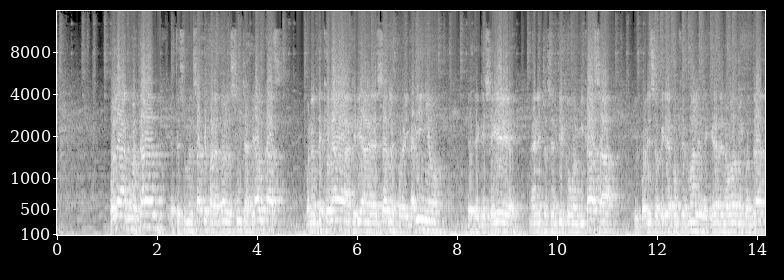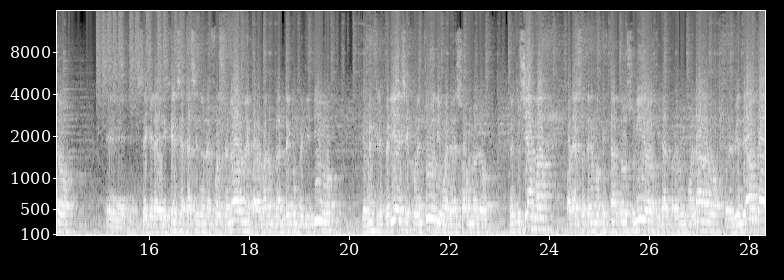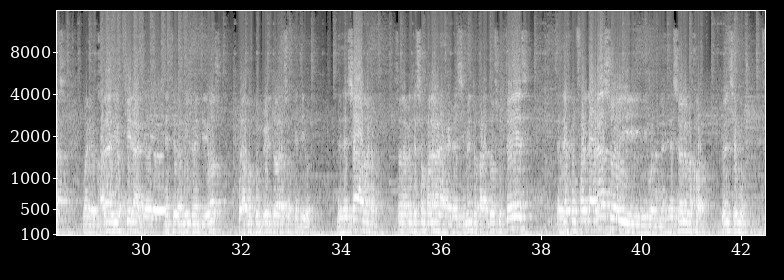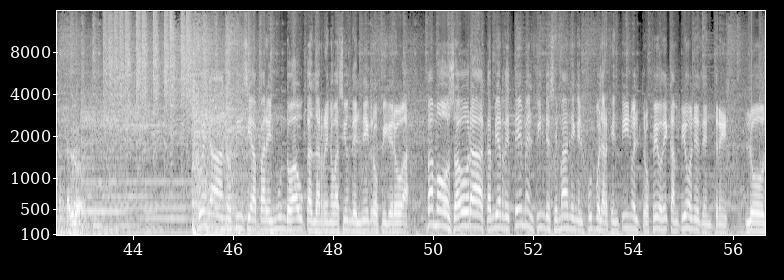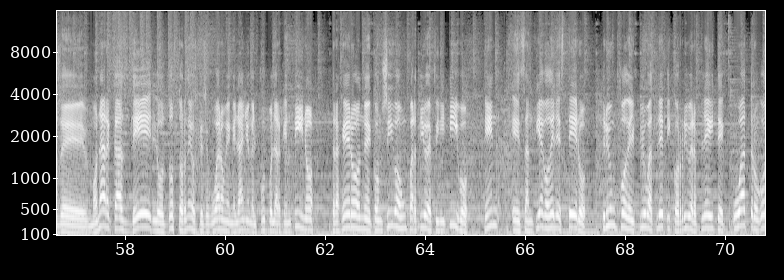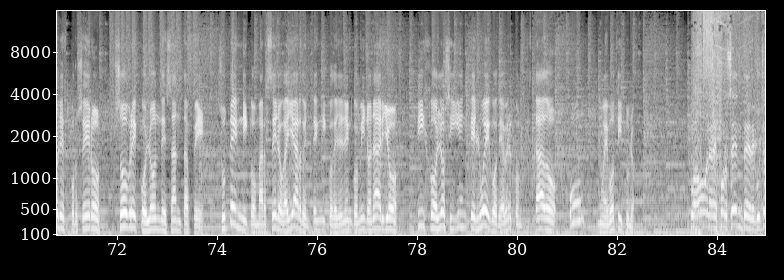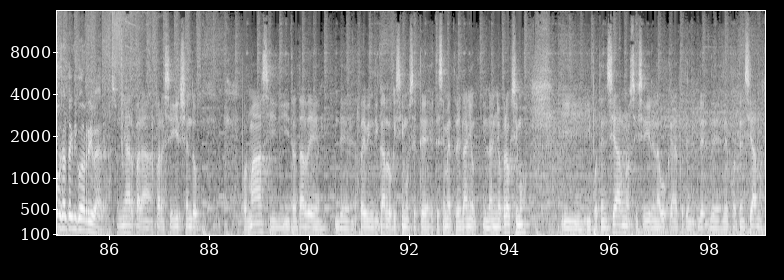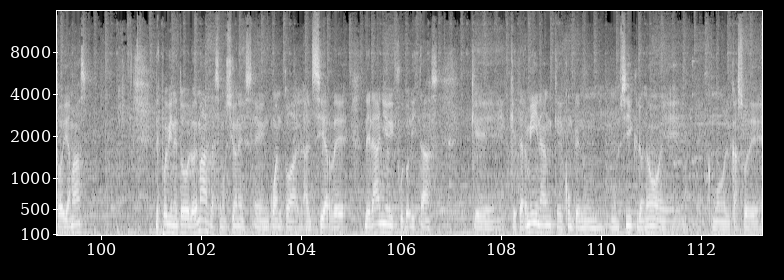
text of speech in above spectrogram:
Hola, ¿cómo están? Este es un mensaje para todos los hinchas de Aucas. Bueno, antes que nada quería agradecerles por el cariño. Desde que llegué me han hecho sentir como en mi casa y por eso quería confirmarles de que he renovado mi contrato. Eh, sé que la dirigencia está haciendo un esfuerzo enorme para armar un plantel competitivo que mezcle experiencia y juventud y bueno, eso a uno lo, lo entusiasma. Para eso tenemos que estar todos unidos, tirar por el mismo lado, por el bien de Aucas. Bueno, y ojalá Dios quiera que en este 2022 podamos cumplir todos los objetivos. Desde ya, bueno, solamente son palabras de agradecimiento para todos ustedes. Les dejo un fuerte abrazo y, bueno, les deseo lo mejor. Cuídense mucho. Hasta luego. Buena noticia para el mundo Aucas, la renovación del negro Figueroa. Vamos ahora a cambiar de tema. El fin de semana en el fútbol argentino, el trofeo de campeones de entre los eh, monarcas de los dos torneos que se jugaron en el año en el fútbol argentino. Trajeron eh, consigo un partido definitivo en eh, Santiago del Estero. Triunfo del Club Atlético River Plate de cuatro goles por cero sobre Colón de Santa Fe. Su técnico, Marcelo Gallardo, el técnico del elenco millonario, dijo lo siguiente luego de haber conquistado un nuevo título. Ahora en Sport Center, escuchamos al técnico de River. Soñar para, para seguir yendo por más y, tratar de, reivindicar lo que hicimos este, este semestre, el año, el año próximo, y, potenciarnos y seguir en la búsqueda de, potenciarnos todavía más. Después viene todo lo demás, las emociones en cuanto al, cierre del año y futbolistas que, terminan, que cumplen un, un ciclo, ¿no? Eh, como el caso de,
